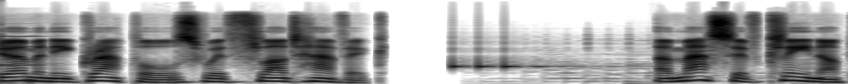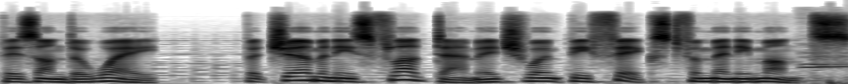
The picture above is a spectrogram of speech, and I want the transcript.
Germany grapples with flood havoc. A massive cleanup is underway, but Germany's flood damage won't be fixed for many months.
